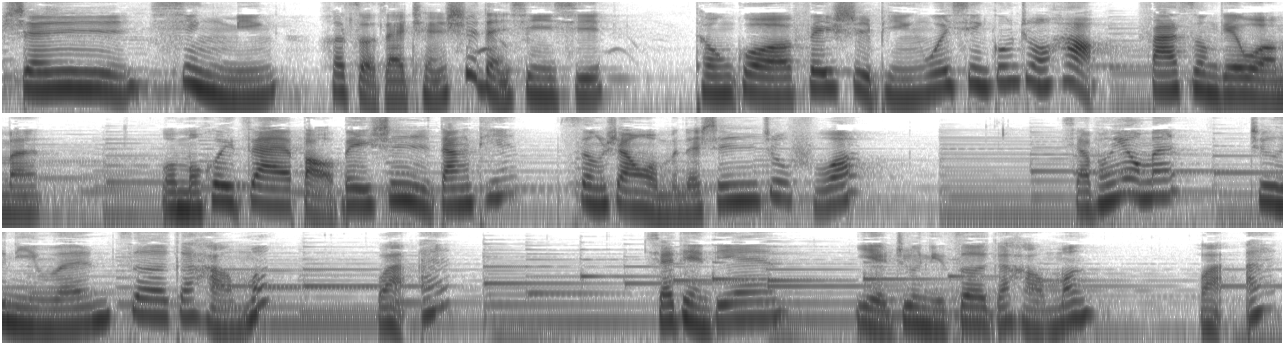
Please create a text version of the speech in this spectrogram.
生日、姓名和所在城市等信息，通过飞视频微信公众号发送给我们，我们会在宝贝生日当天送上我们的生日祝福哦。小朋友们，祝你们做个好梦，晚安。小点点也祝你做个好梦，晚安。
